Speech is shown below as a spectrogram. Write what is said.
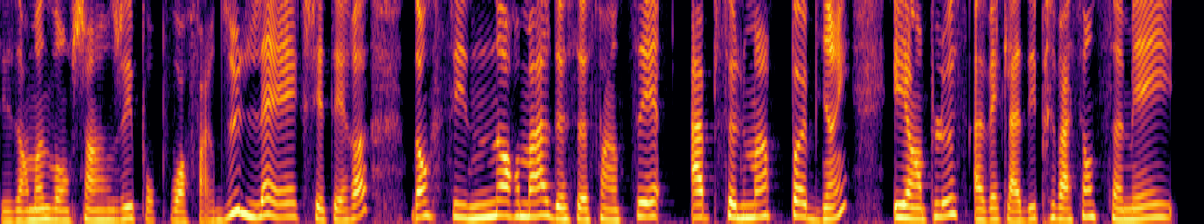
Les hormones vont changer pour pouvoir faire du lait, etc. Donc, c'est normal de se sentir absolument pas bien. Et en plus, avec la déprivation de sommeil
